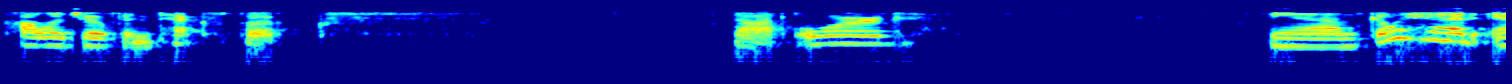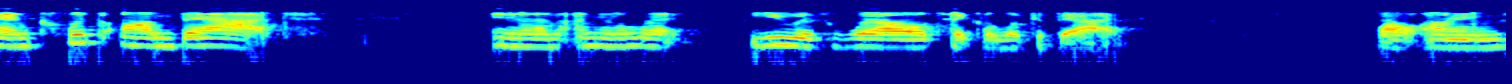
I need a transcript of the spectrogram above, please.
College Open Textbooks.org and go ahead and click on that and I'm going to let you as well take a look at that while I'm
